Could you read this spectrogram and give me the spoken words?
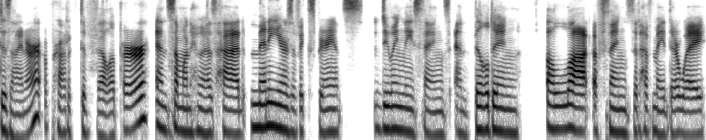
designer, a product developer, and someone who has had many years of experience doing these things and building a lot of things that have made their way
